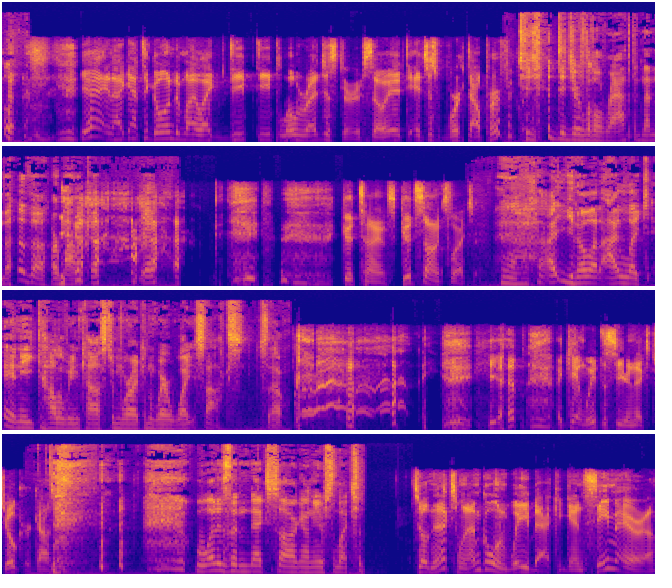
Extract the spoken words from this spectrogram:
yeah, and I got to go into my like deep, deep low register, so it it just worked out perfect. Did, you, did your little rap and then the, the harmonica? yeah. Good times. Good song selection. I, you know what? I like any Halloween costume where I can wear white socks. So. yep. I can't wait to see your next Joker costume. what is the next song on your selection? So the next one, I'm going way back again, same era,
